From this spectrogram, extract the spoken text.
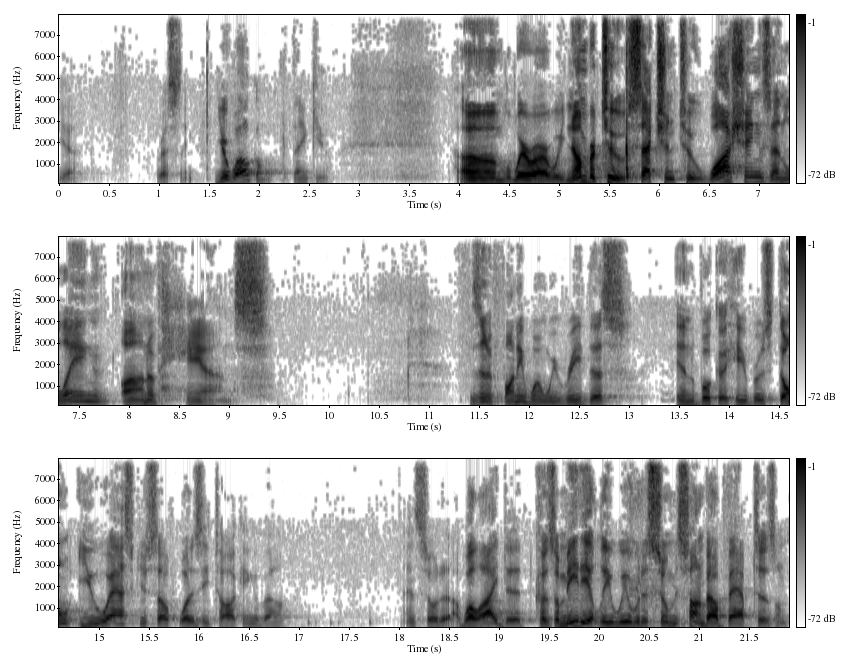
Yeah, wrestling. You're welcome. Thank you. Um, where are we? Number two, section two washings and laying on of hands. Isn't it funny when we read this in the book of Hebrews? Don't you ask yourself, what is he talking about? And so, did, well, I did, because immediately we would assume it's talking about baptism.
